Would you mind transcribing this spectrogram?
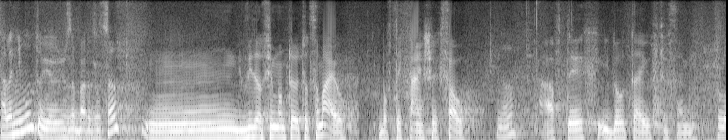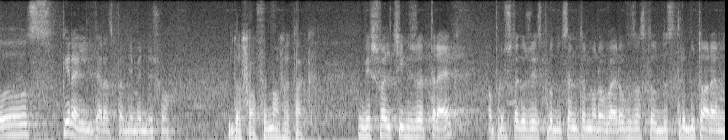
Ale nie montuje już za bardzo, co? Mm, widocznie montują to co mają, bo w tych tańszych są, No. a w tych idą te już czasami. Plus Pirelli teraz pewnie będzie szło. Do szosy może tak. Wiesz, Felcik, że Trek, oprócz tego, że jest producentem rowerów, został dystrybutorem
